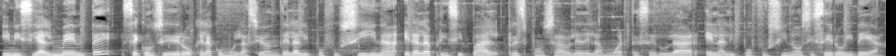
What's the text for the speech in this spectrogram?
Inicialmente se consideró que la acumulación de la lipofusina era la principal responsable de la muerte celular en la lipofuscinosis seroidea.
